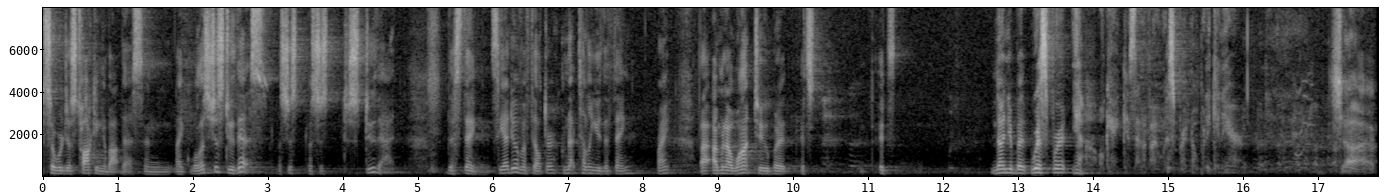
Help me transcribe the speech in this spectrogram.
so we're just talking about this and like, well, let's just do this. Let's just let's just just do that. This thing. See, I do have a filter. I'm not telling you the thing, right? I, I mean, I want to, but it, it's it's none you but whisper it. Yeah, okay. Because then if I whisper it, nobody can hear. Chuck,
